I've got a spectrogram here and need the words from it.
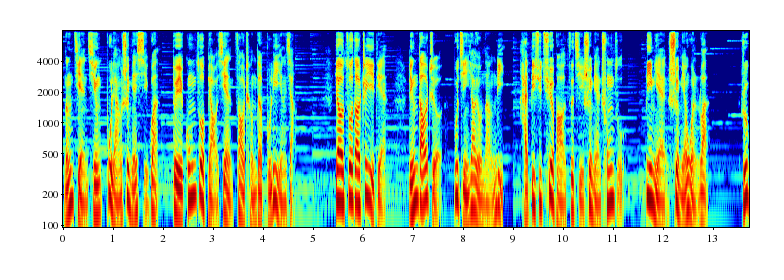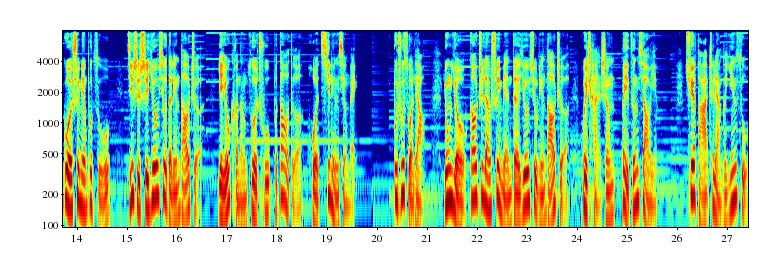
能减轻不良睡眠习惯对工作表现造成的不利影响。要做到这一点，领导者不仅要有能力，还必须确保自己睡眠充足，避免睡眠紊乱。如果睡眠不足，即使是优秀的领导者，也有可能做出不道德或欺凌行为。不出所料，拥有高质量睡眠的优秀领导者。会产生倍增效应，缺乏这两个因素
